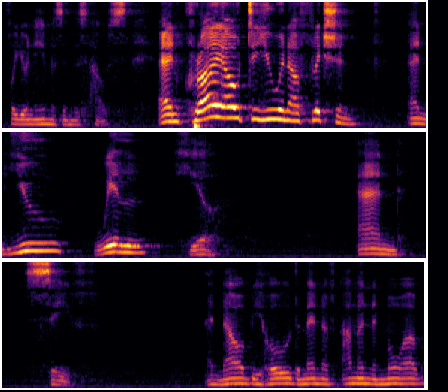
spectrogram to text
for your name is in this house, and cry out to you in affliction, and you will hear and save. And now behold, the men of Ammon and Moab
